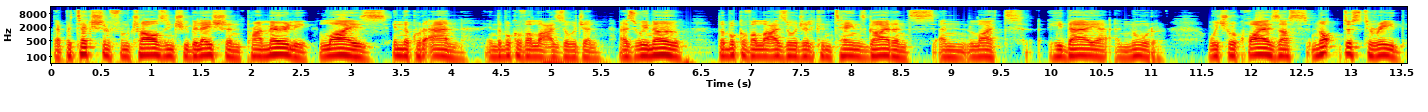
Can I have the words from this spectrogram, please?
that protection from trials and tribulation primarily lies in the Quran, in the Book of Allah Azza. As we know, the Book of Allah Azza contains guidance and light, hidayah and nur, which requires us not just to read,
